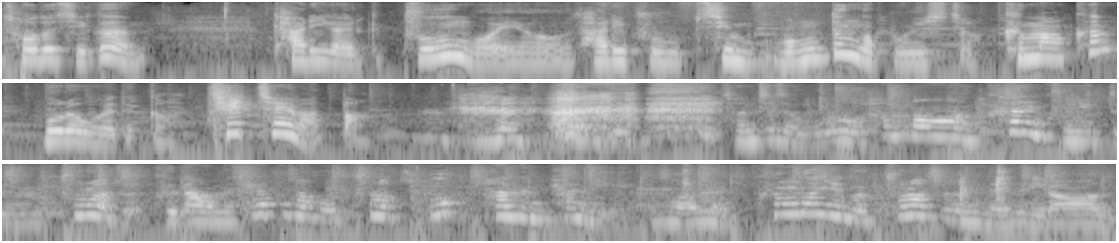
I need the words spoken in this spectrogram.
저도 지금 다리가 이렇게 부은 거예요. 다리 부 지금 멍든 거 보이시죠? 그만큼 뭐라고 해야 될까? 칠칠 맞다. 전체적으로 한번 큰 근육들을 풀어줘요. 그 다음에 세부적으로 풀어주고 하는 편이에요. 우선은 큰 근육을 풀어주는 데는 이런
